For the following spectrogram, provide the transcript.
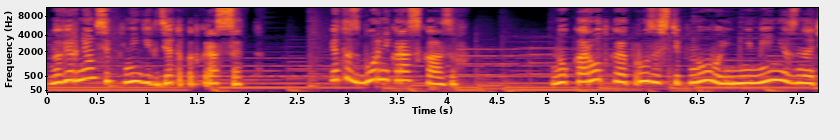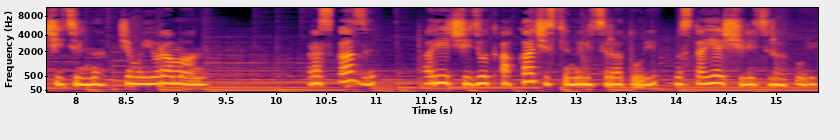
Но вернемся к книге «Где-то под Гроссетто». Это сборник рассказов, но короткая проза Степновой не менее значительна, чем ее романы. Рассказы а речь идет о качественной литературе, настоящей литературе.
